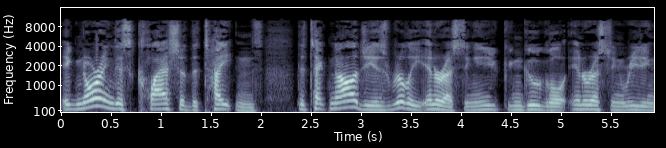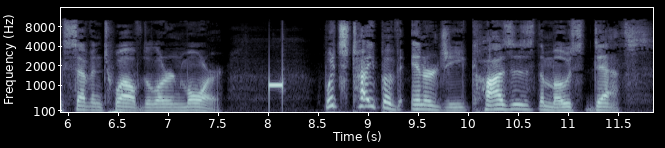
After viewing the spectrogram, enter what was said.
Ignoring this clash of the titans, the technology is really interesting, and you can Google Interesting Reading 712 to learn more. Which type of energy causes the most deaths?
